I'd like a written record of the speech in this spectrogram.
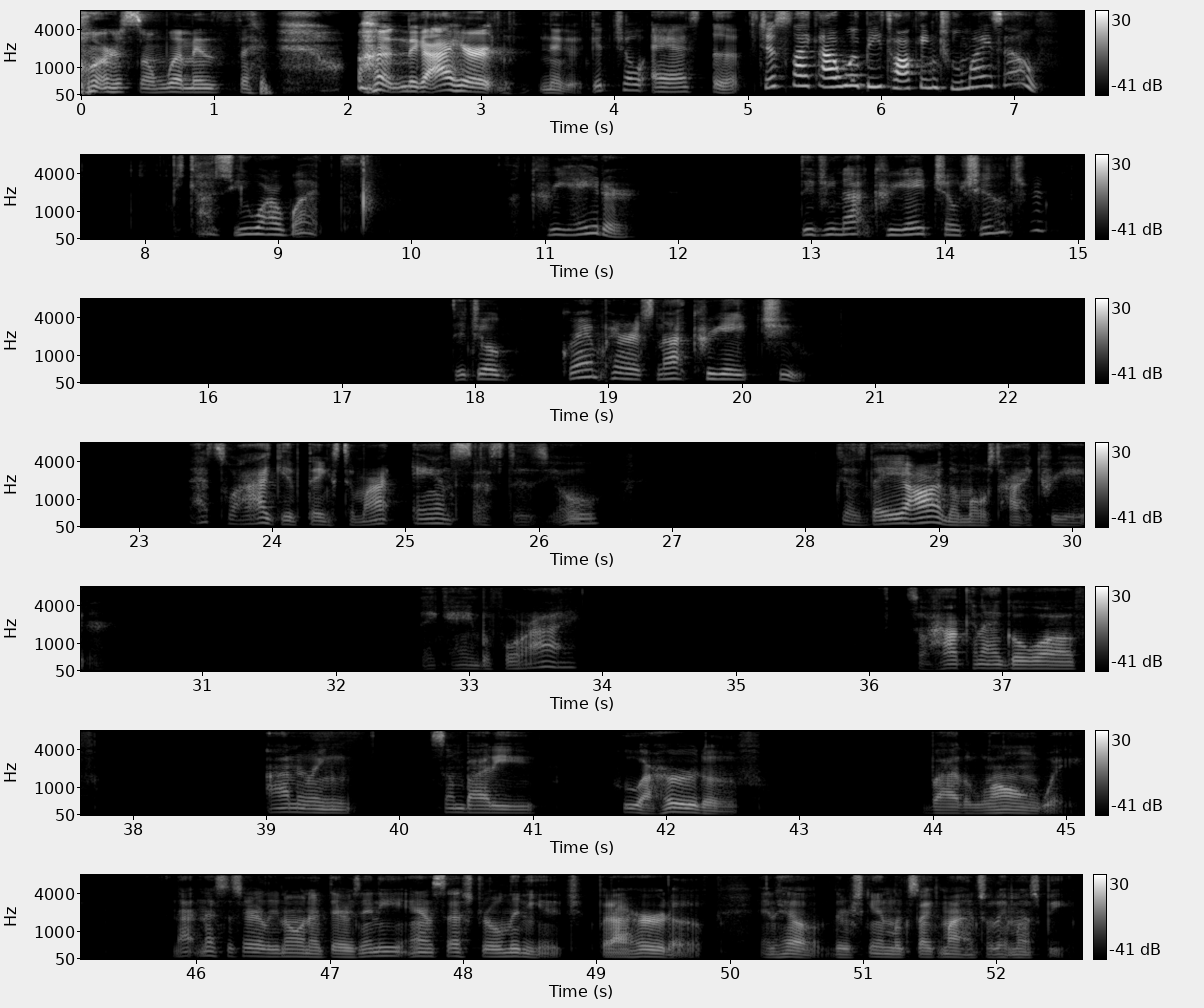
or some women say nigga, I heard nigga, get your ass up. Just like I would be talking to myself. Because you are what? The creator. Did you not create your children? Did your grandparents not create you? That's why I give thanks to my ancestors, yo. Because they are the most high creator. They came before I. So, how can I go off honoring somebody who I heard of by the wrong way? Not necessarily knowing that there's any ancestral lineage, but I heard of. And hell, their skin looks like mine, so they must be.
